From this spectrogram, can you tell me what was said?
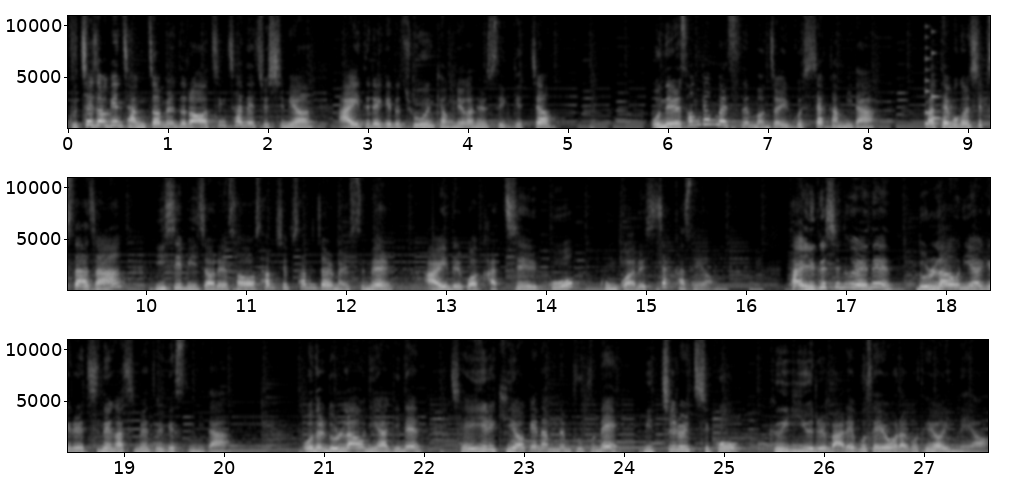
구체적인 장점을 들어 칭찬해 주시면 아이들에게도 좋은 격려가 될 수 있겠죠? 오늘 성경 말씀 먼저 읽고 시작합니다. 마태복음 14장 22절에서 33절 말씀을 아이들과 같이 읽고 공과를 시작하세요. 다 읽으신 후에는 놀라운 이야기를 진행하시면 되겠습니다. 오늘 놀라운 이야기는 제일 기억에 남는 부분에 밑줄을 치고 그 이유를 말해보세요 라고 되어 있네요.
